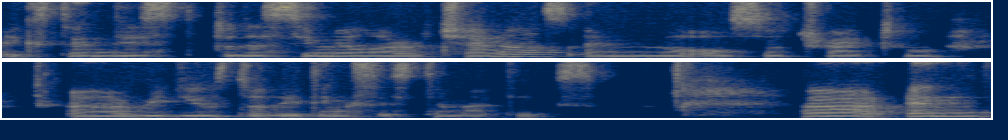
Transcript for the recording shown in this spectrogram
extend this to the similar channels and we will also try to reduce the leading systematics. Uh, and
